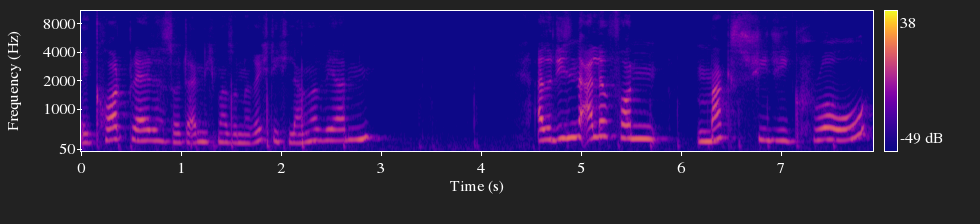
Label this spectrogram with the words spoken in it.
Rekordplay, das sollte eigentlich mal so eine richtig lange werden. Also die sind alle von Max Gigi Crow.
